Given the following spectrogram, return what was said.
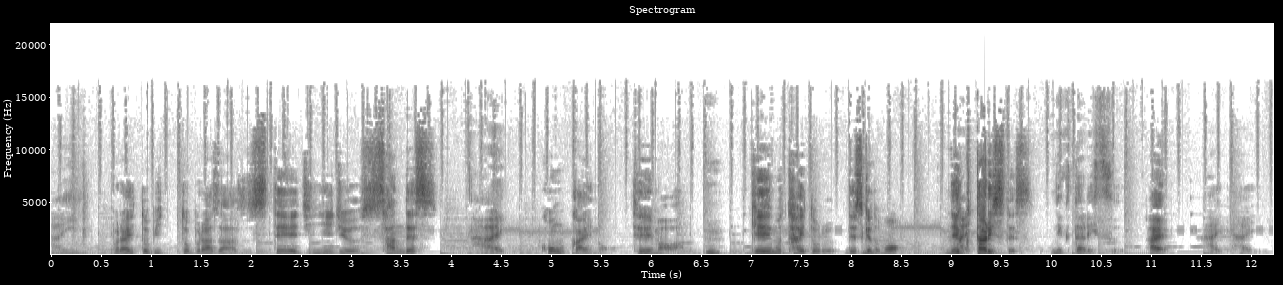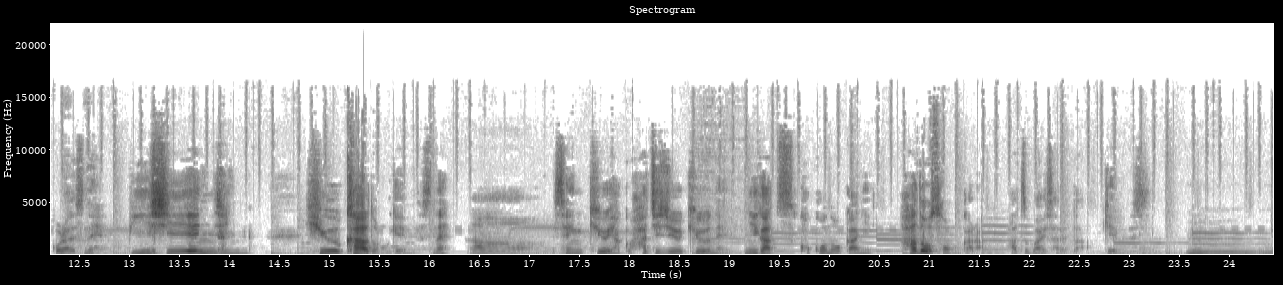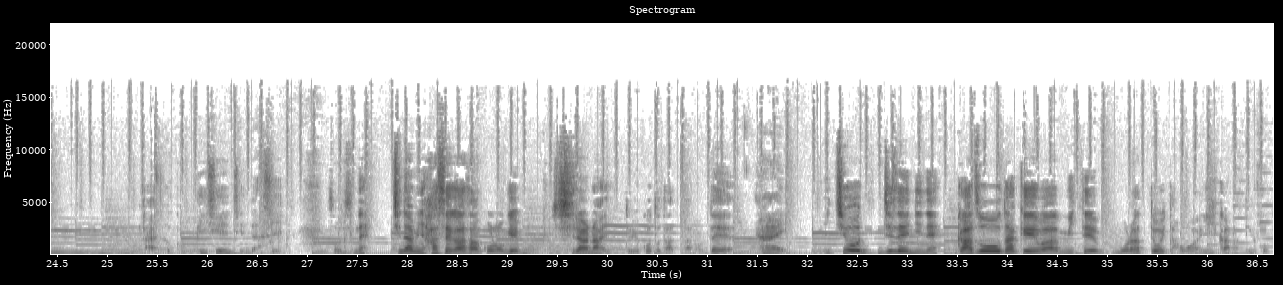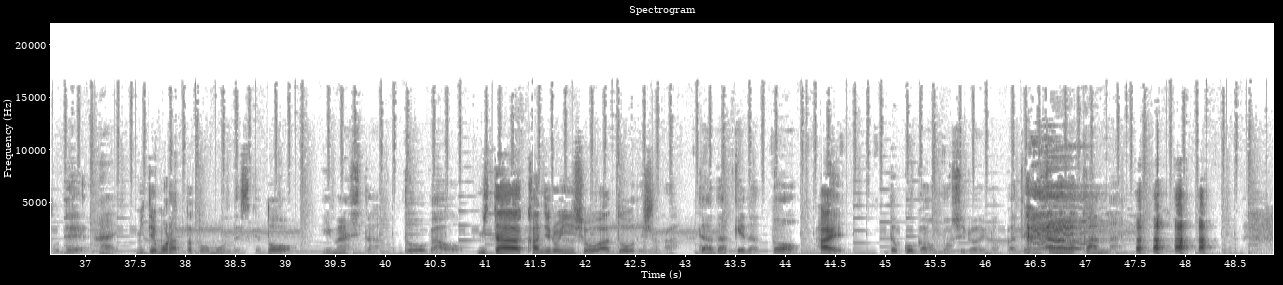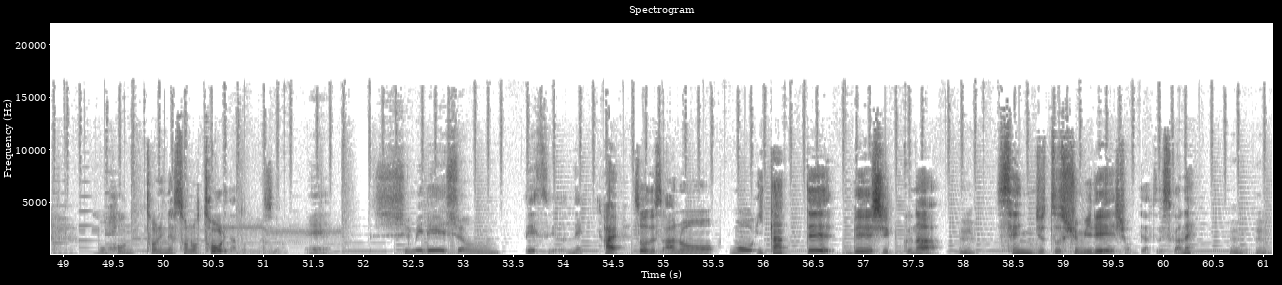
はい。ブライトビットブラザーズステージ23です。はい。今回のテーマはうん。ゲームタイトルですけども、ネクタリスです。ネクタリス。はい。はい、はい。これはですね、PC エンジン ヒューカードのゲームですね。あ1989年2月9日にハドソンから発売されたゲームです。ー。うーん。はいそうか、PC エンジンだし。そうですね。ちなみに長谷川さんこのゲームを知らないということだったので、はい。一応事前にね、画像だけは見てもらっておいた方がいいかなということで、はい。見てもらったと思うんですけど、見ました。動画を。見た感じの印象はどうでしたか？見ただけだと、はい。どこが面白いのか全然わかんない。もう本当にね、その通りだと思いますよ。ええ。シミュレーションですよね。はい、そうです。あの、もう至ってベーシックなうん。戦術シミュレーションってやつですかね。うん、うん、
